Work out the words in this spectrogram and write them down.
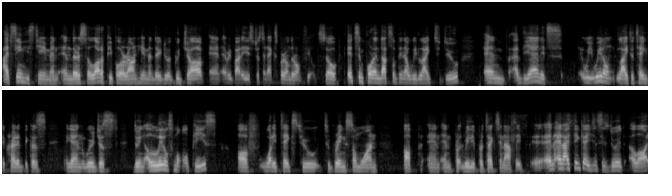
I've seen his team and and there's a lot of people around him and they do a good job and everybody is just an expert on their own field. So it's important. That's something that we'd like to do. And at the end it's we, we don't like to take the credit because again we're just doing a little small piece of what it takes to to bring someone up and and pro- really protect an athlete and and I think agencies do it a lot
